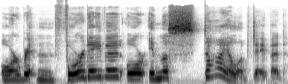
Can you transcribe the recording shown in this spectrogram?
or written for David, or in the style of David.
